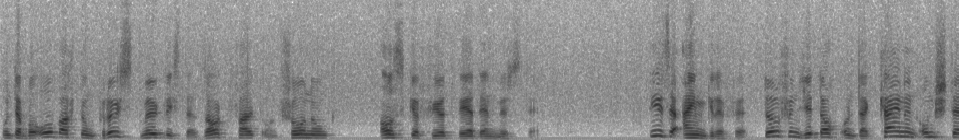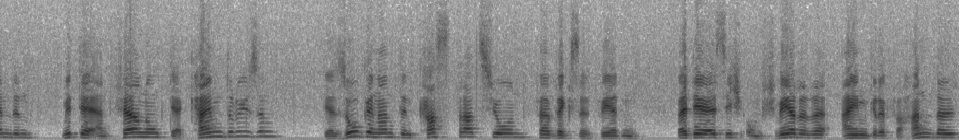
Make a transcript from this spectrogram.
unter Beobachtung größtmöglichster Sorgfalt und Schonung ausgeführt werden müsste. Diese Eingriffe dürfen jedoch unter keinen Umständen mit der Entfernung der Keimdrüsen, der sogenannten Kastration, verwechselt werden, bei der es sich um schwerere Eingriffe handelt,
